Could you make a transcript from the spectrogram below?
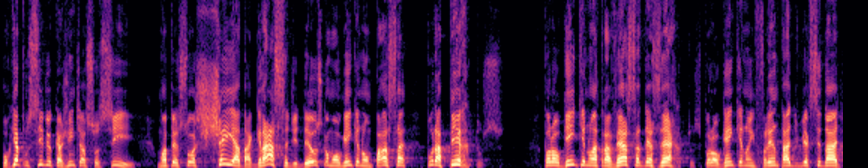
Porque é possível que a gente associe uma pessoa cheia da graça de Deus como alguém que não passa por apertos, por alguém que não atravessa desertos, por alguém que não enfrenta adversidade.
